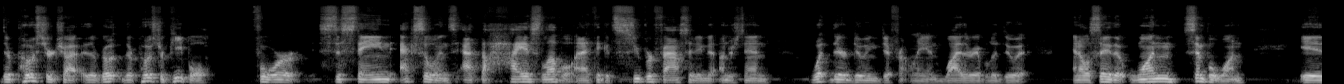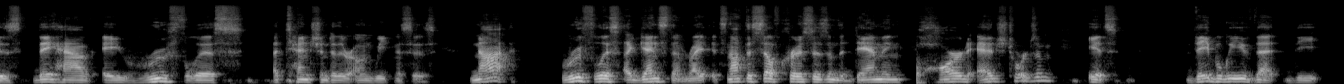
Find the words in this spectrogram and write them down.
they're poster child they're both they're poster people for sustained excellence at the highest level. And I think it's super fascinating to understand what they're doing differently and why they're able to do it. And I'll say that one simple one is they have a ruthless attention to their own weaknesses, not ruthless against them, right? It's not the self criticism, the damning, hard edge towards them. It's they believe that the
